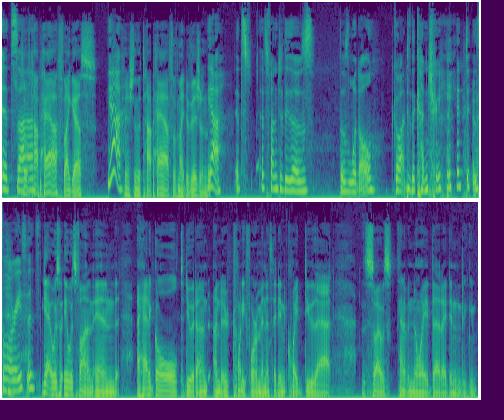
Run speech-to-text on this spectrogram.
it's So uh, top half, I guess. yeah Finished in the top half of my division. yeah it's it's fun to do those those little go out to the country and do those little races Yeah, it was it was fun, and I had a goal to do it under under 24 minutes. I didn't quite do that, so I was kind of annoyed that I didn't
